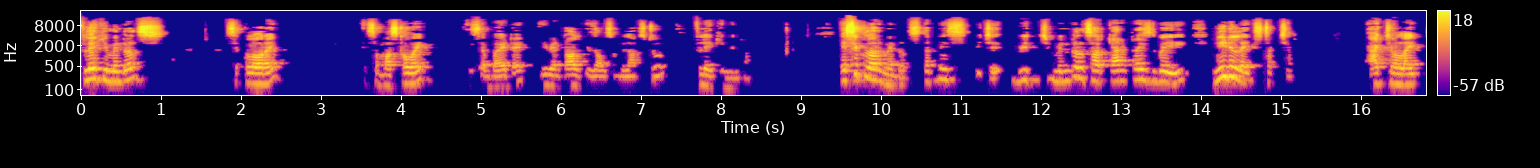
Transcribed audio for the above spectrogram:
Flaky minerals, it's a chlorite, it's a muscovite, it's a biotite, even talc is also belongs to flaky mineral. Acicular minerals, that means which, which minerals are characterized by needle-like structure. Actinolite,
